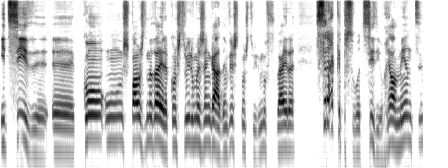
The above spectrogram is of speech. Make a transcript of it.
e decide eh, com uns paus de madeira construir uma jangada em vez de construir uma fogueira, será que a pessoa decidiu realmente?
